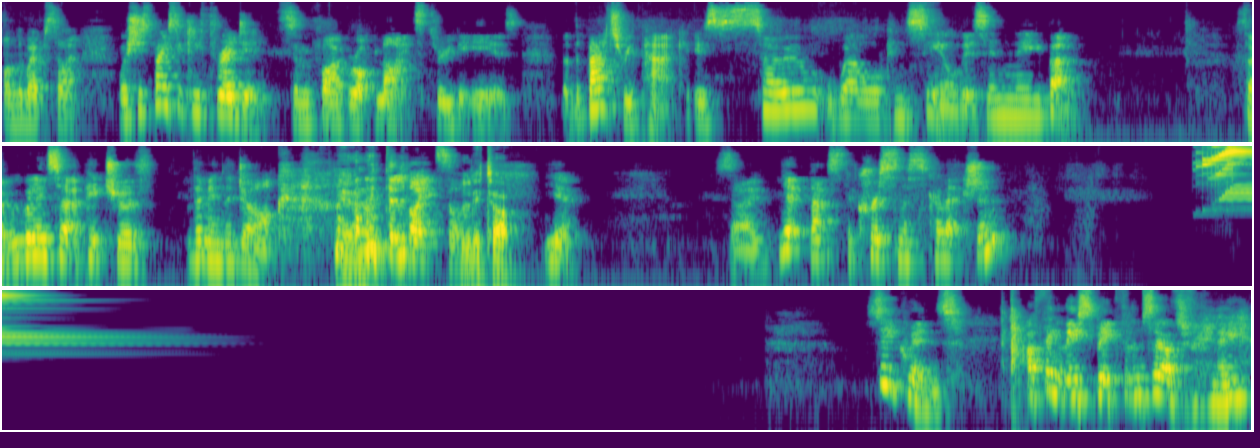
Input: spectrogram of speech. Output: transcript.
on the website where she's basically threaded some fibre op lights through the ears. But the battery pack is so well concealed, it's in the bow. So we will insert a picture of them in the dark Yeah. with the lights on. Lit up. Yeah. So, yep, that's the Christmas collection. Sequins. I think these speak for themselves, really.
